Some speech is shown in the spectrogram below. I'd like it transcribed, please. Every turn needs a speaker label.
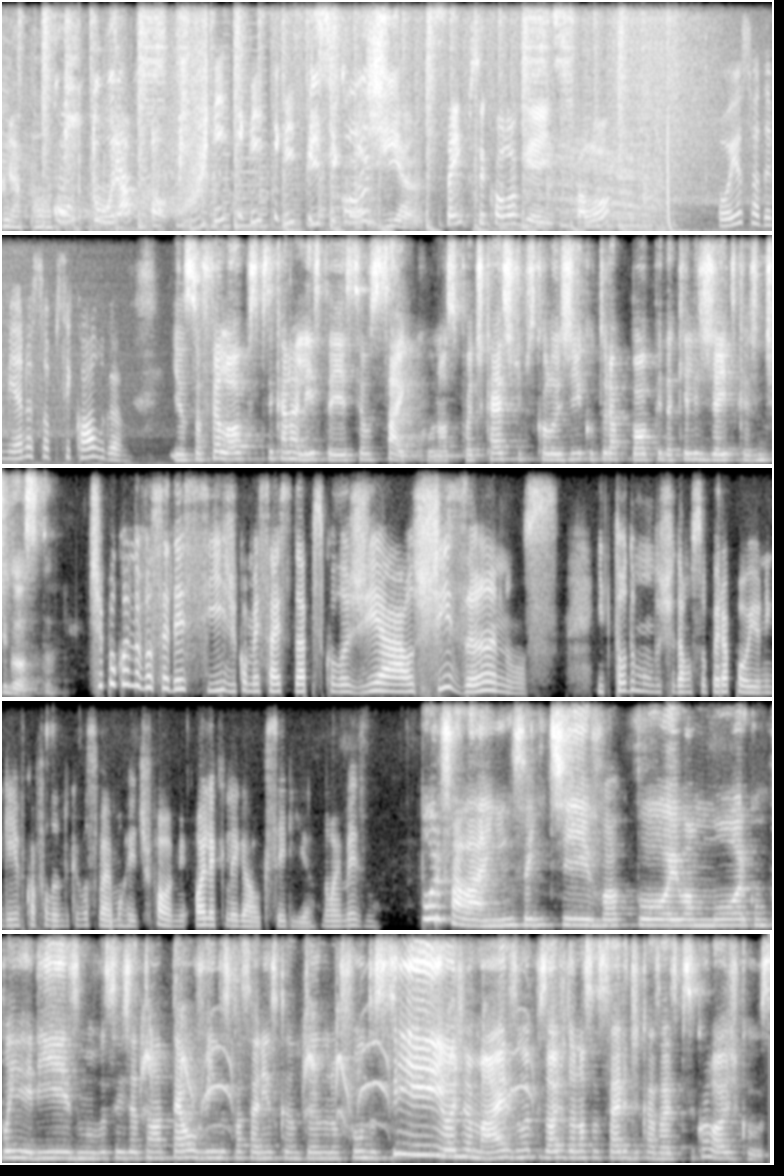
Speaker 1: Cultura pop.
Speaker 2: Cultura pop. Psicologia.
Speaker 3: Sem psicologuês, falou?
Speaker 4: Oi, eu sou a Damiana, sou psicóloga.
Speaker 5: E eu sou Felopes, psicanalista, e esse é o Psycho, nosso podcast de psicologia e cultura pop daquele jeito que a gente gosta.
Speaker 4: Tipo quando você decide começar a estudar psicologia aos X anos e todo mundo te dá um super apoio, ninguém fica falando que você vai morrer de fome. Olha que legal que seria, não é mesmo?
Speaker 5: Por falar em incentivo, apoio, amor, companheirismo, vocês já estão até ouvindo os passarinhos cantando no fundo. Sim, hoje é mais um episódio da nossa série de casais psicológicos.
